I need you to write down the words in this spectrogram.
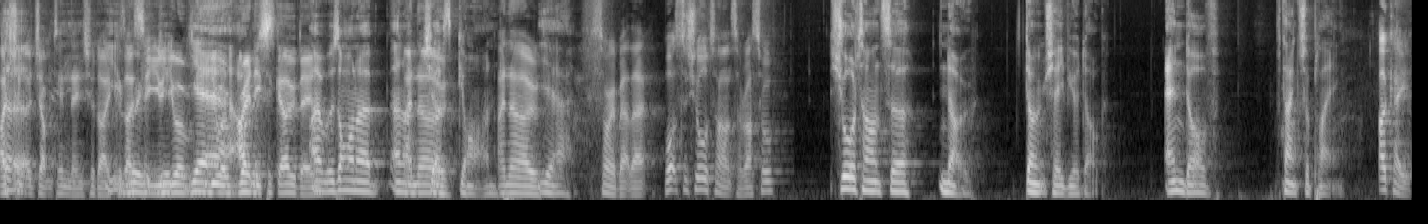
I uh, shouldn't have jumped in then, should I? Because I see you, you, were, yeah, you were ready was- to go then. I was on a, and I I've know. just gone. I know. Yeah. Sorry about that. What's the short answer, Russell? Short answer: No. Don't shave your dog. End of. Thanks for playing. Okay,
